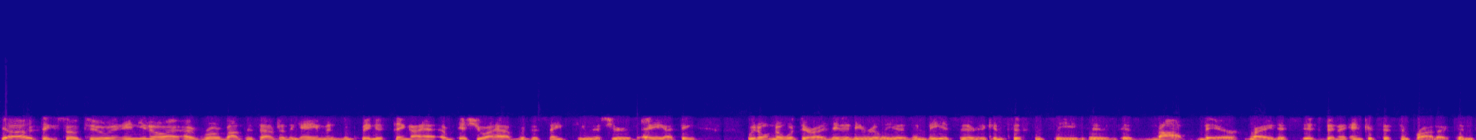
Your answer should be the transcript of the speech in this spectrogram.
Yeah, I would think so too. And you know, I, I wrote about this after the game. Is the biggest thing I have, issue I have with the Saints team this year is a I think we don't know what their identity really is, and B, it's their consistency is is not there. Right? It's it's been an inconsistent product, and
